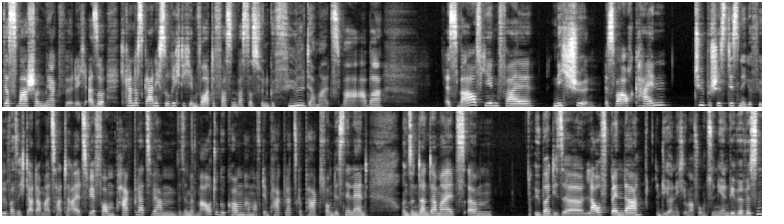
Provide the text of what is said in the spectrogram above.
das war schon merkwürdig. Also ich kann das gar nicht so richtig in Worte fassen, was das für ein Gefühl damals war, aber es war auf jeden Fall nicht schön. Es war auch kein typisches Disney-Gefühl, was ich da damals hatte, als wir vom Parkplatz, wir, haben, wir sind mit dem Auto gekommen, haben auf dem Parkplatz geparkt vom Disneyland und sind dann damals ähm, über diese Laufbänder, die ja nicht immer funktionieren, wie wir wissen.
